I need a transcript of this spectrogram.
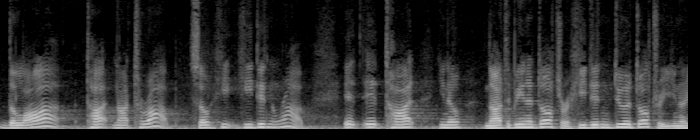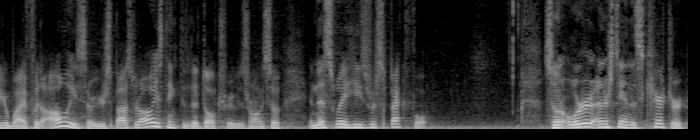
the law taught not to rob, so he, he didn't rob. It, it taught, you know, not to be an adulterer. He didn't do adultery. You know, your wife would always, or your spouse would always think that adultery was wrong. So in this way, he's respectful. So in order to understand this character,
